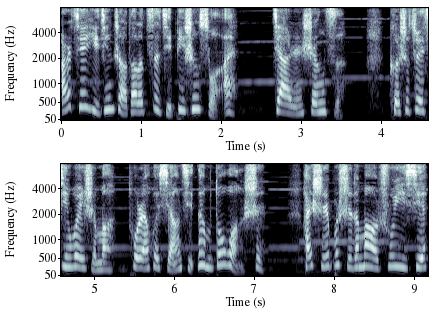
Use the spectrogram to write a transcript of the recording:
而且已经找到了自己毕生所爱，嫁人生子。可是最近为什么突然会想起那么多往事？还时不时的冒出一些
